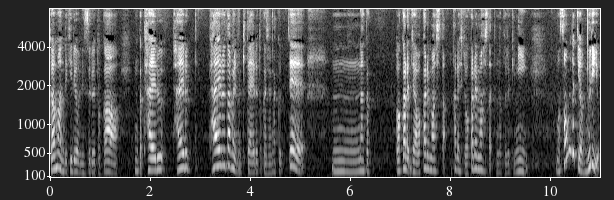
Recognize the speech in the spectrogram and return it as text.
我慢できるようにするとかなんか耐える耐える耐えるための鍛えるとかじゃなくてうーんなんか別れじゃあ別れました。彼氏と別れましたってなった時にもうその時は無理よ。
